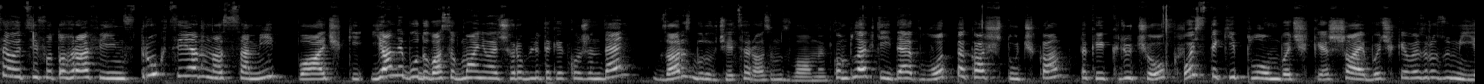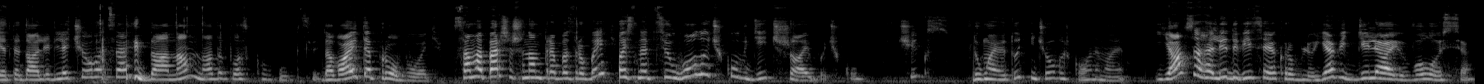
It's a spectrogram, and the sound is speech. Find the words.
це оці фотографії, інструкція на самій пачці. Я не буду вас обманювати, що роблю таке кожен день. Зараз буду вчитися разом з вами. В комплекті йде от така штучка, такий крючок, ось такі пломбочки, шайбочки. Ви зрозумієте далі для чого це. Да, нам треба пласкогубці. Давайте пробувати. Саме перше, що нам треба зробити, ось на цю голочку вдіть шайбочку. Чікс. Думаю, тут нічого важкого немає. Я взагалі дивіться, як роблю. Я відділяю волосся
